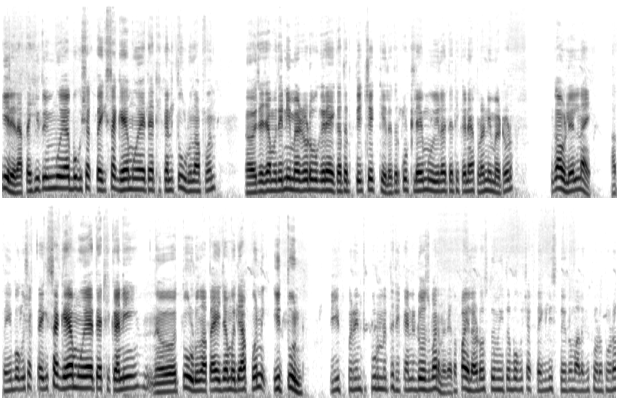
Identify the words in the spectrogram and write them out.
केलेलं आता ही तुम्ही मुया बघू शकता की सगळ्या मुया त्या ठिकाणी तोडून आपण ज्याच्यामध्ये निमॅटोड वगैरे आहे का तर ते चेक केलं तर कुठल्याही मुळीला त्या ठिकाणी आपला निमॅटोड गावलेलं नाही. आता हे बघू शकता की सगळ्या मुया त्या ठिकाणी तोडून आता याच्यामध्ये आपण इथून इथपर्यंत पूर्ण त्या ठिकाणी डोस भरणार आहे. आता पहिला डोस तुम्ही इथं बघू शकता की दिसतंय तुम्हाला की थोडं थोडं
